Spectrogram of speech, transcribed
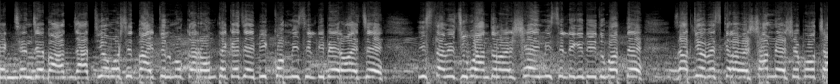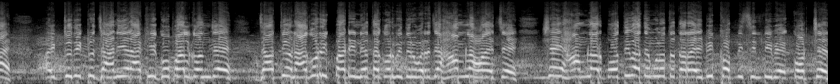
দেখছেন যে জাতীয় মসজিদ বাইতুল মুকারম থেকে যে বিক্ষোভ মিছিলটি বের হয়েছে, ইসলামী যুব আন্দোলনের সেই মিছিলটি কিন্তু ইতিমধ্যে জাতীয় প্রেস ক্লাবের সামনে এসে পৌঁছায়। একটু যদি একটু জানিয়ে রাখি গোপালগঞ্জে জাতীয় নাগরিক পার্টির নেতাকর্মীদের উপরে যে হামলা হয়েছে, সেই হামলার প্রতিবাদে মূলত তারা এই বিক্ষোভ মিছিলটি করছেন।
